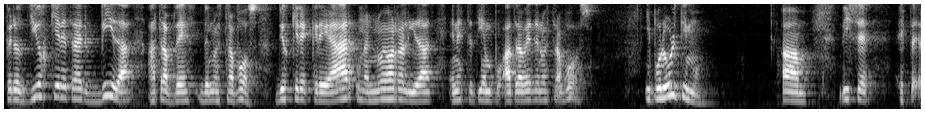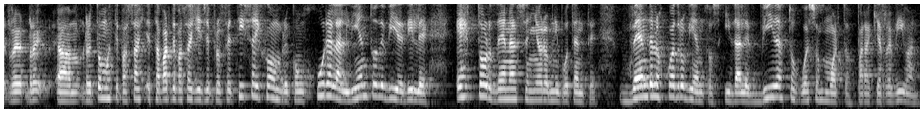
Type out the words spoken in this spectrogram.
pero Dios quiere traer vida a través de nuestra voz. Dios quiere crear una nueva realidad en este tiempo a través de nuestra voz. Y por último, dice, este, retomo este pasaje, esta parte del pasaje dice, profetiza hijo hombre, conjura el aliento de vida y dile, esto ordena el Señor omnipotente, vende los cuatro vientos y dale vida a estos huesos muertos para que revivan.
